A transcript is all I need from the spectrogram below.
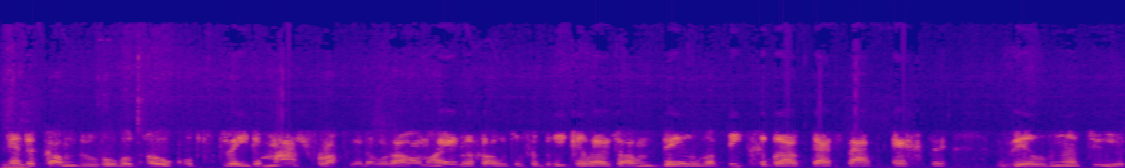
En dat kan bijvoorbeeld ook op de Tweede Maasvlakte. Daar worden allemaal hele grote fabrieken. Waar is al een deel wat niet gebruikt. Daar staat echte wilde natuur.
